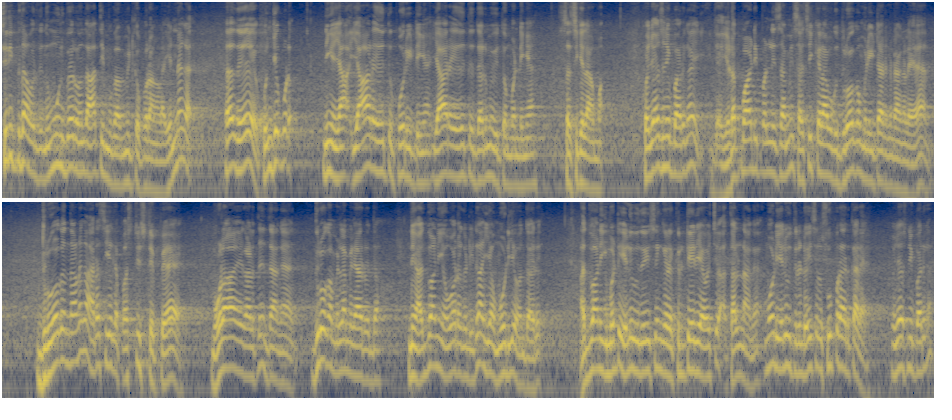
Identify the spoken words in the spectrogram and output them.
சிரிப்பு தான் வருது. இந்த மூணு பேர் வந்து அதிமுக மீட்க போகிறாங்களா என்னங்க? அதாவது கொஞ்சம் கூட. நீங்கள் யா யாரை எதிர்த்து போரிட்டீங்க? யாரை எதிர்த்து தர்ம யுத்தம் பண்ணீங்க? சசிகலா அம்மா. கொஞ்சம் யோசனை பாருங்கள் எடப்பாடி பழனிசாமி சசிகலாவுக்கு துரோகம் பண்ணிட்டாருங்கிறாங்களே. துரோகம் தானுங்க அரசியலில் ஃபஸ்ட்டு ஸ்டெப்பு முகலாய காலத்துலேயும் இருந்தாங்க துரோகம் இல்லாமல் யார் இருந்தால் நீ அத்வானியை ஓரம் கட்டிட்டு ஐயா மோடியே வந்தார். அத்வானிக்கு மட்டும் எழுபது வயசுங்கிற கிரிட்டேரியா வச்சு தள்ளினாங்க. மோடி எழுபத்தி ரெண்டு வயசில் சூப்பராக இருக்காரு. கொஞ்சம் யோசனை பாருங்கள்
